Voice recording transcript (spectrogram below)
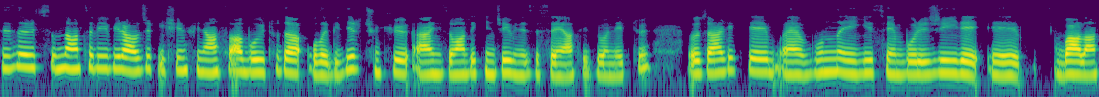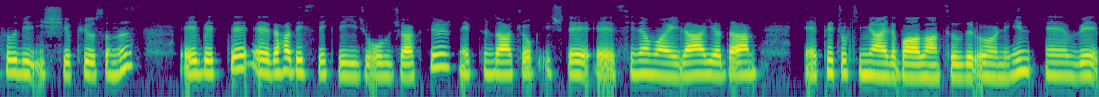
Sizler açısından tabii birazcık işin finansal boyutu da olabilir. Çünkü aynı zamanda ikinci evinizde seyahat ediyor Neptün. Özellikle bununla ilgili sembolojiyle bağlantılı bir iş yapıyorsanız elbette e, daha destekleyici olacaktır. Neptün daha çok işte e, sinemayla ya da e, petrokimya ile bağlantılıdır örneğin ve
